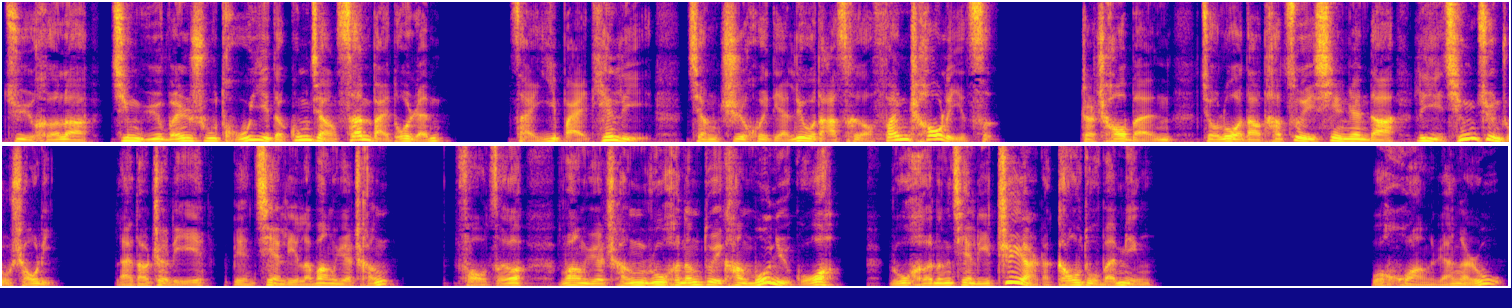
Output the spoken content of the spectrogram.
聚合了精于文书图艺的工匠三百多人，在一百天里将智慧点六大册翻抄了一次，这抄本就落到他最信任的沥青郡主手里。来到这里，便建立了望月城。否则，望月城如何能对抗魔女国？”如何能建立这样的高度文明？我恍然而悟，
